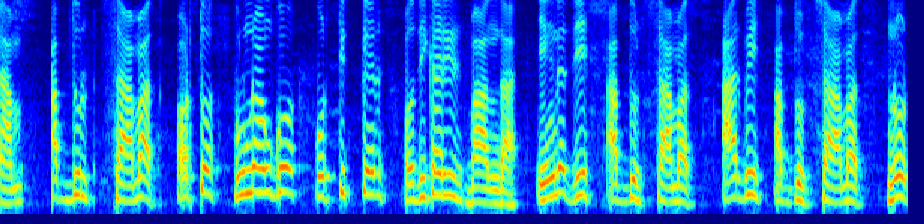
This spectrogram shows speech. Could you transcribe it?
নাম আব্দুল সামাদ, অর্থ পূর্ণাঙ্গ কর্তৃত্বের অধিকারীর বান্দা। ইংরেজি আব্দুল সামাদ, আরবি আব্দুল সামাদ। নোট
